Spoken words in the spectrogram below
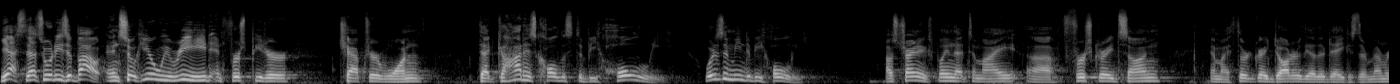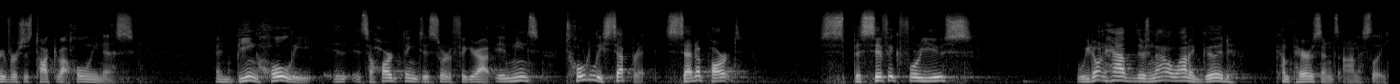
yes, that's what he's about. And so here we read in 1 Peter chapter 1 that God has called us to be holy. What does it mean to be holy? I was trying to explain that to my uh, first grade son and my third grade daughter the other day because their memory verses talked about holiness. And being holy, it's a hard thing to sort of figure out. It means totally separate, set apart, specific for use. We don't have, there's not a lot of good comparisons, honestly,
